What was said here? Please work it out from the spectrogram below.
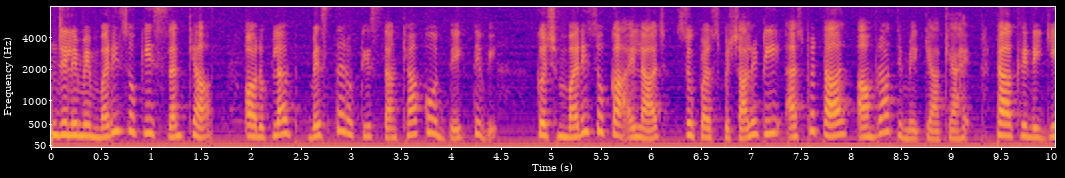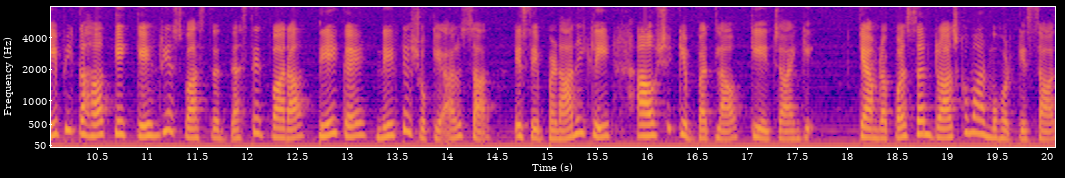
ज़िले में मरीजों की संख्या और उपलब्ध बिस्तरों की संख्या को देखते हुए कुछ मरीजों का इलाज सुपर स्पेशलिटी अस्पताल अमरावती में किया गया है। ठाकरे ने ये भी कहा कि केंद्रीय स्वास्थ्य दस्ते द्वारा दिए गए निर्देशों के अनुसार इसे बढ़ाने के लिए आवश्यक के बदलाव किए जाएँगे। कैमरा पर्सन राजकुमार मोहर के साथ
